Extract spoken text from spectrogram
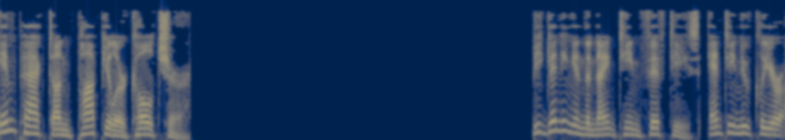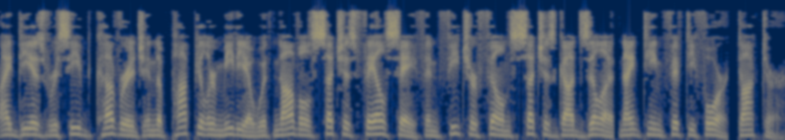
Impact on popular culture. Beginning in the 1950s, anti-nuclear ideas received coverage in the popular media with novels such as Fail Safe and feature films such as Godzilla 1954, Dr.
